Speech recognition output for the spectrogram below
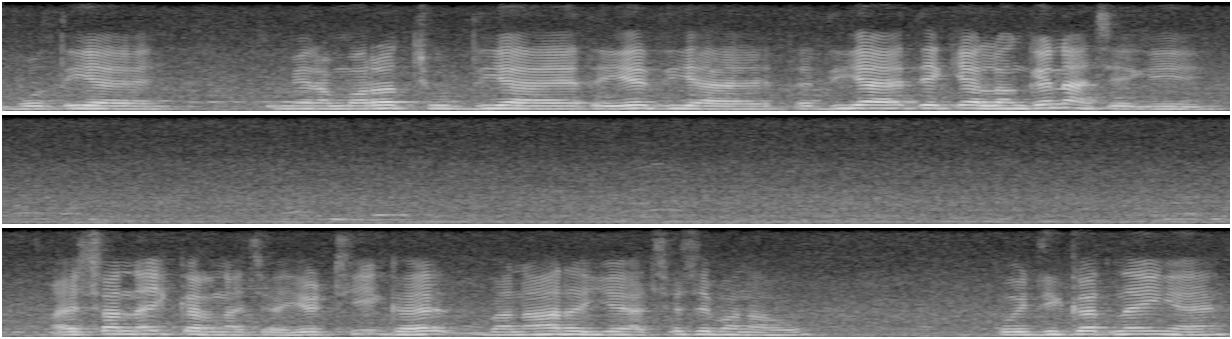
बोलती है मेरा मरद छूट दिया है तो ये दिया है तो दिया है तो क्या लंगे नाचेगी ऐसा नहीं करना चाहिए। ठीक है, बना रही है, अच्छे से बनाओ। कोई दिक्कत नहीं है।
